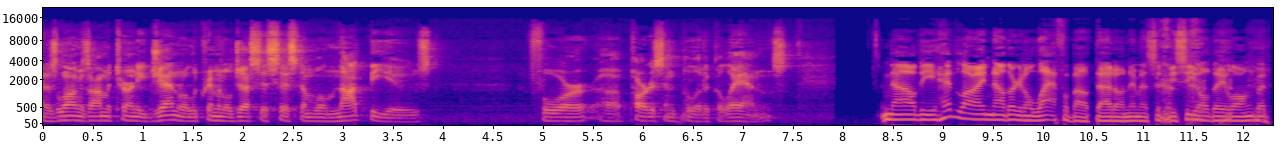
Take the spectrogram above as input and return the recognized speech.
And as long as I'm Attorney General, the criminal justice system will not be used for uh, partisan political ends. Now, the headline, now they're going to laugh about that on MSNBC all day long, but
